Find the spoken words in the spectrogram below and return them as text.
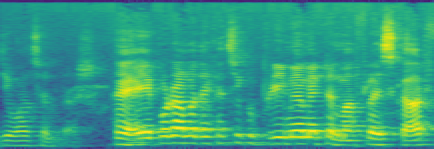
জি ওয়ান সাইড ব্রাশ হ্যাঁ এরপরে আমরা দেখাচ্ছি খুব প্রিমিয়াম একটা মাফলাই স্কার্ফ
